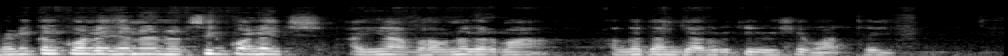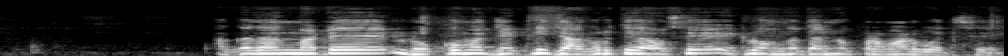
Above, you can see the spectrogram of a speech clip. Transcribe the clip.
મેડિકલ કોલેજ અને નર્સિંગ કોલેજ અહીંયા ભાવનગરમાં અંગદાન જાગૃતિ વિશે વાત થઈ. અંગદાન માટે લોકોમાં જેટલી જાગૃતિ આવશે, એટલું અંગદાનનું પ્રમાણ વધશે.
